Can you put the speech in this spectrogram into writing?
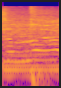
Some love.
